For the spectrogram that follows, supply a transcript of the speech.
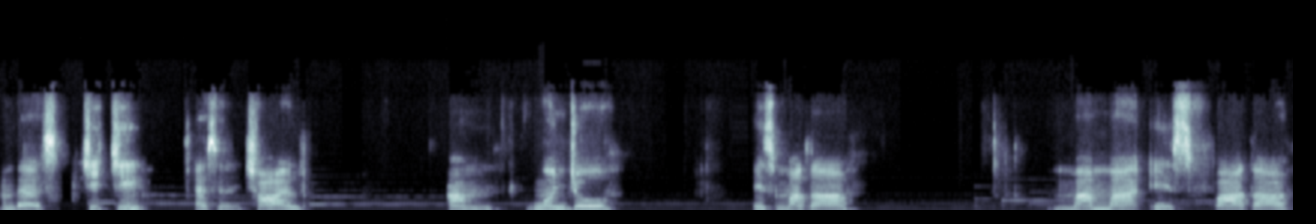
And there's chichi, as in child. Um, ngonjo is mother. Mama is father.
